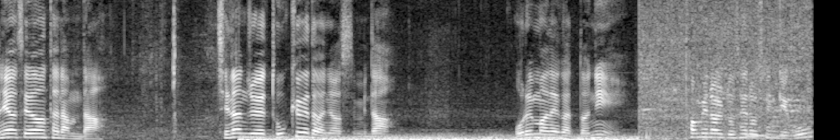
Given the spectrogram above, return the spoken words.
안녕하세요 태남다. 지난주에 도쿄에 다녀왔습니다. 오랜만에 갔더니 터미널도 새로 생기고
